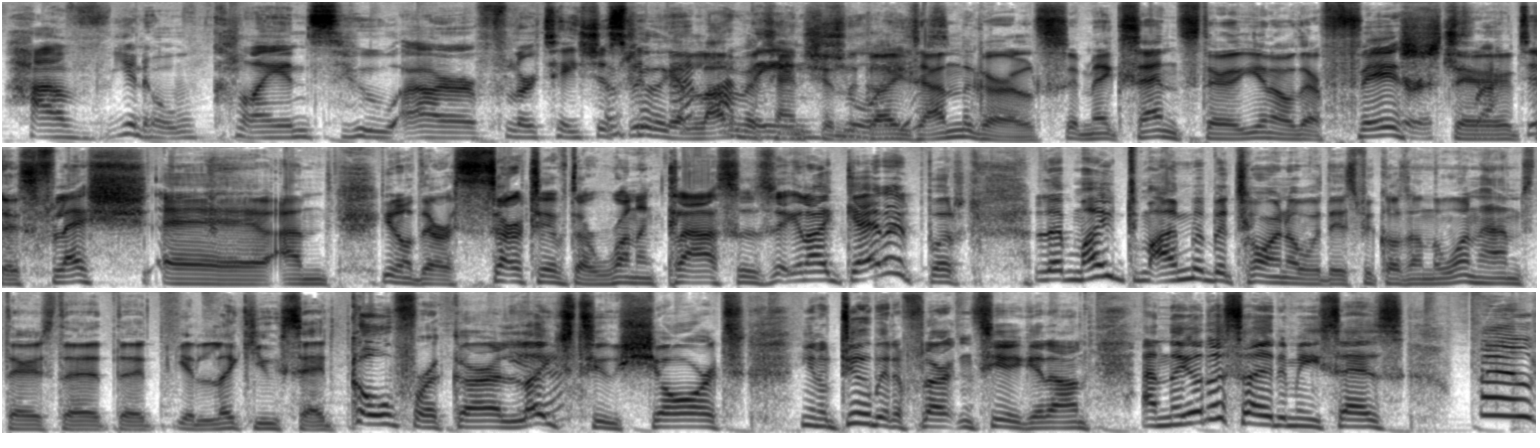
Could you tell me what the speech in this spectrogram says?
have you know clients who are flirtatious. I'm sure they get a lot of attention, the guys it. and the girls. It makes sense. They're you know they're fit, They're they're, there's flesh, uh, and you know they're assertive. They're running classes. You know, I get it, but my, I'm a bit torn over this because on the one hand, there's the the you know, like you said, go for it, girl. Life's too short. You know, do a bit of flirting, see you get on. And the other side of me says, well,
